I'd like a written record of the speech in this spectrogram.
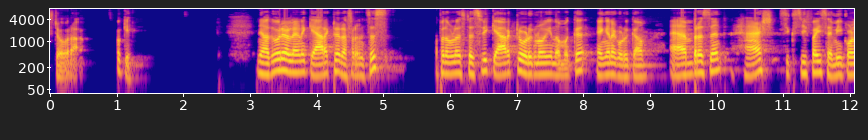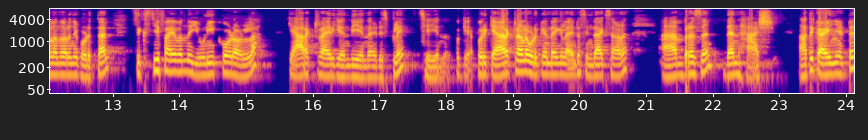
സ്റ്റോർ ആകും ഓക്കെ ഇനി അതുപോലെയുള്ളതാണ് ക്യാരക്ടർ റെഫറൻസസ് അപ്പോൾ നമ്മൾ സ്പെസിഫിക് ക്യാരക്ടർ കൊടുക്കണമെങ്കിൽ നമുക്ക് എങ്ങനെ കൊടുക്കാം? Ampersand hash sixty five semicolon എന്ന് പറഞ്ഞ് കൊടുത്താൽ സിക്സ്റ്റി ഫൈവ് എന്ന യൂണിക്കോഡുള്ള ക്യാരക്ടർ ആയിരിക്കും എന്ത് ചെയ്യുന്നത് ഡിസ്പ്ലേ ചെയ്യുന്നത്. ഓക്കെ അപ്പോൾ ഒരു ക്യാരക്ടറാണ് കൊടുക്കേണ്ടതെങ്കിൽ അതിന്റെ സിൻഡാക്സ് ആണ് ആംബ്രസെന്റ് ദെൻ ഹാഷ് അത് കഴിഞ്ഞിട്ട്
